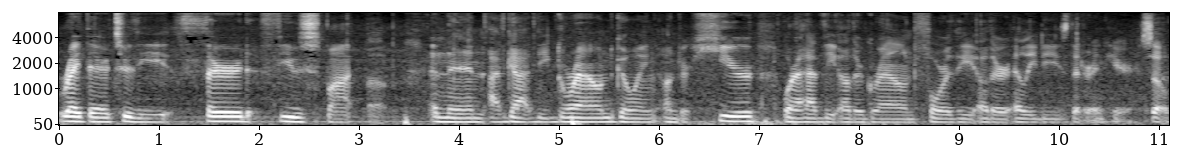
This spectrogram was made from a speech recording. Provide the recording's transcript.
right there to the third fuse spot up. And then I've got the ground going under here where I have the other ground for the other LEDs that are in here. So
